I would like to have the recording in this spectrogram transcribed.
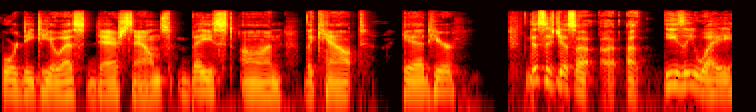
for DTOS-sounds based on the count head here. This is just a, a, a easy way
